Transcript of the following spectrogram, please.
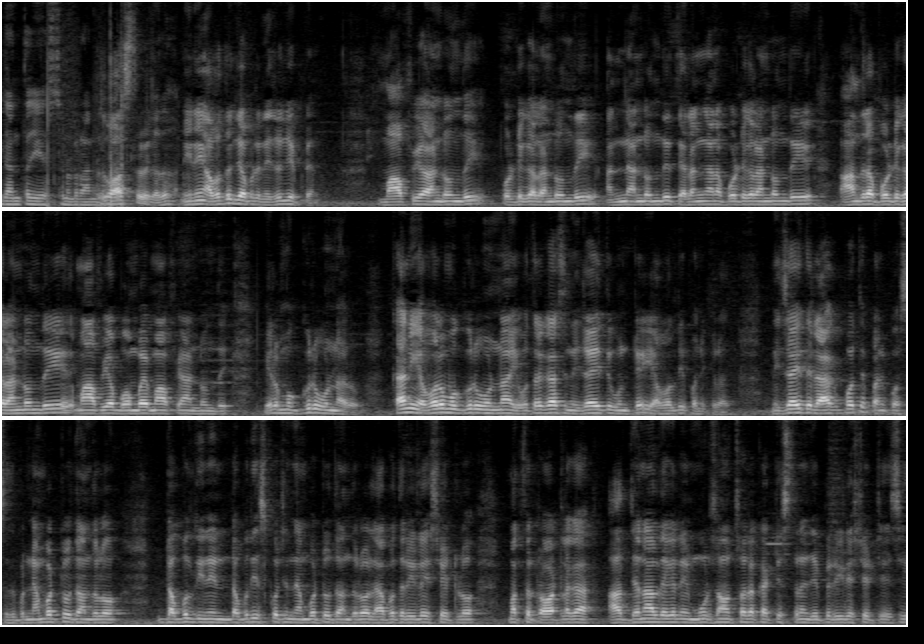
ఇదంతా చేస్తున్నాడు రామ్ అది వాస్తవే కదా. నేనే అబద్ధం చెప్పలేదు నిజం చెప్పాను. మాఫియా అండు ఉంది పొలిటికల్ అండు ఉంది అన్ని అండు ఉంది తెలంగాణ పొలిటికల్ అండు ఉంది ఆంధ్ర పొలిటికల్ అండు ఉంది మాఫియా బొంబాయి మాఫియా అండు ఉంది వీళ్ళు ముగ్గురు ఉన్నారు. కానీ ఎవరు ముగ్గురు ఉన్నా యువతర కాసి నిజాయితీ ఉంటే ఎవరిది పనికిరాదు. నిజాయితీ లేకపోతే పనికి వస్తుంది ఇప్పుడు నెంబర్ టూ దందులో డబ్బులు తిని డబ్బు తీసుకొచ్చింది నెంబర్ టూ దందులో లేకపోతే రియల్ ఎస్టేట్లో మొత్తం టోటల్గా ఆ జనాల దగ్గర నేను మూడు సంవత్సరాలు కట్టిస్తానని చెప్పి రియల్ ఎస్టేట్ చేసి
